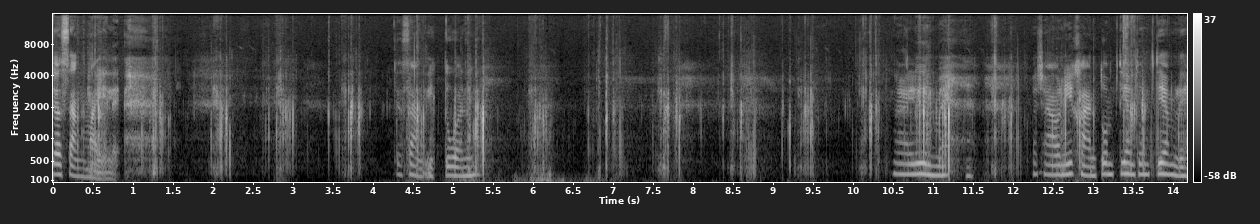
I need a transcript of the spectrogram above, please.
จะสั่งใหม่แหละ จะสั่งอีกตัวนึงง่ายลื่นไหมเมื่อเช้านี้ขานต้มเตี้ยมต้มเตี้ยมเลย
